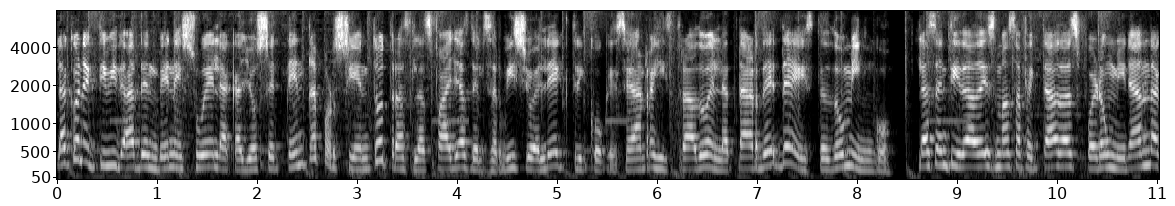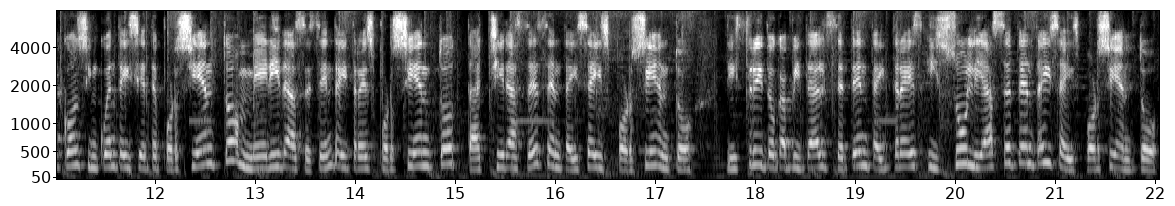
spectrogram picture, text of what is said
La conectividad en Venezuela cayó 70% tras las fallas del servicio eléctrico que se han registrado en la tarde de este domingo. Las entidades más afectadas fueron Miranda con 57%, Mérida 63%, Táchira 66%, Distrito Capital 73% y Zulia 76%,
